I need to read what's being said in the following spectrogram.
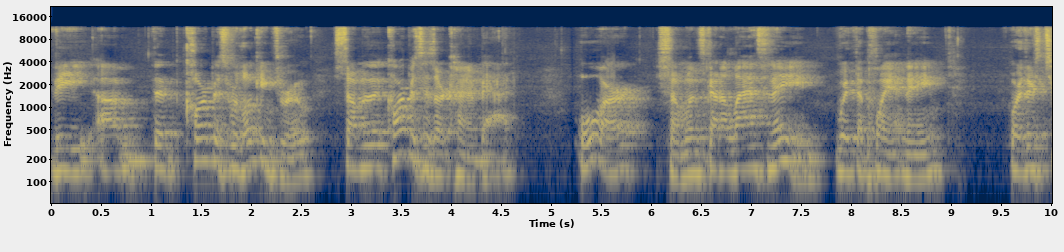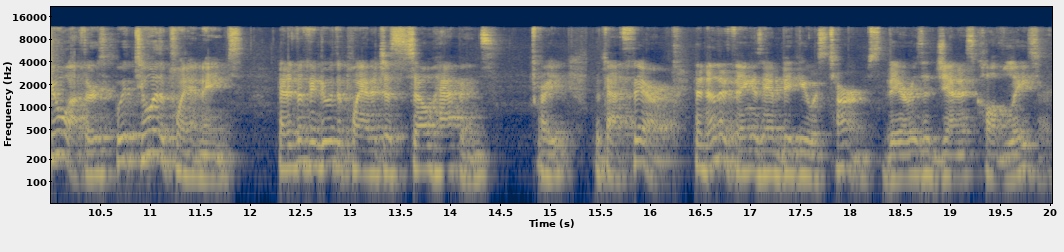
the, um, the corpus we're looking through, some of the corpuses are kind of bad. Or someone's got a last name with the plant name, or there's two authors with two of the plant names. That has nothing to do with the plant, it just so happens, right, that that's there. Another thing is ambiguous terms. There is a genus called laser.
